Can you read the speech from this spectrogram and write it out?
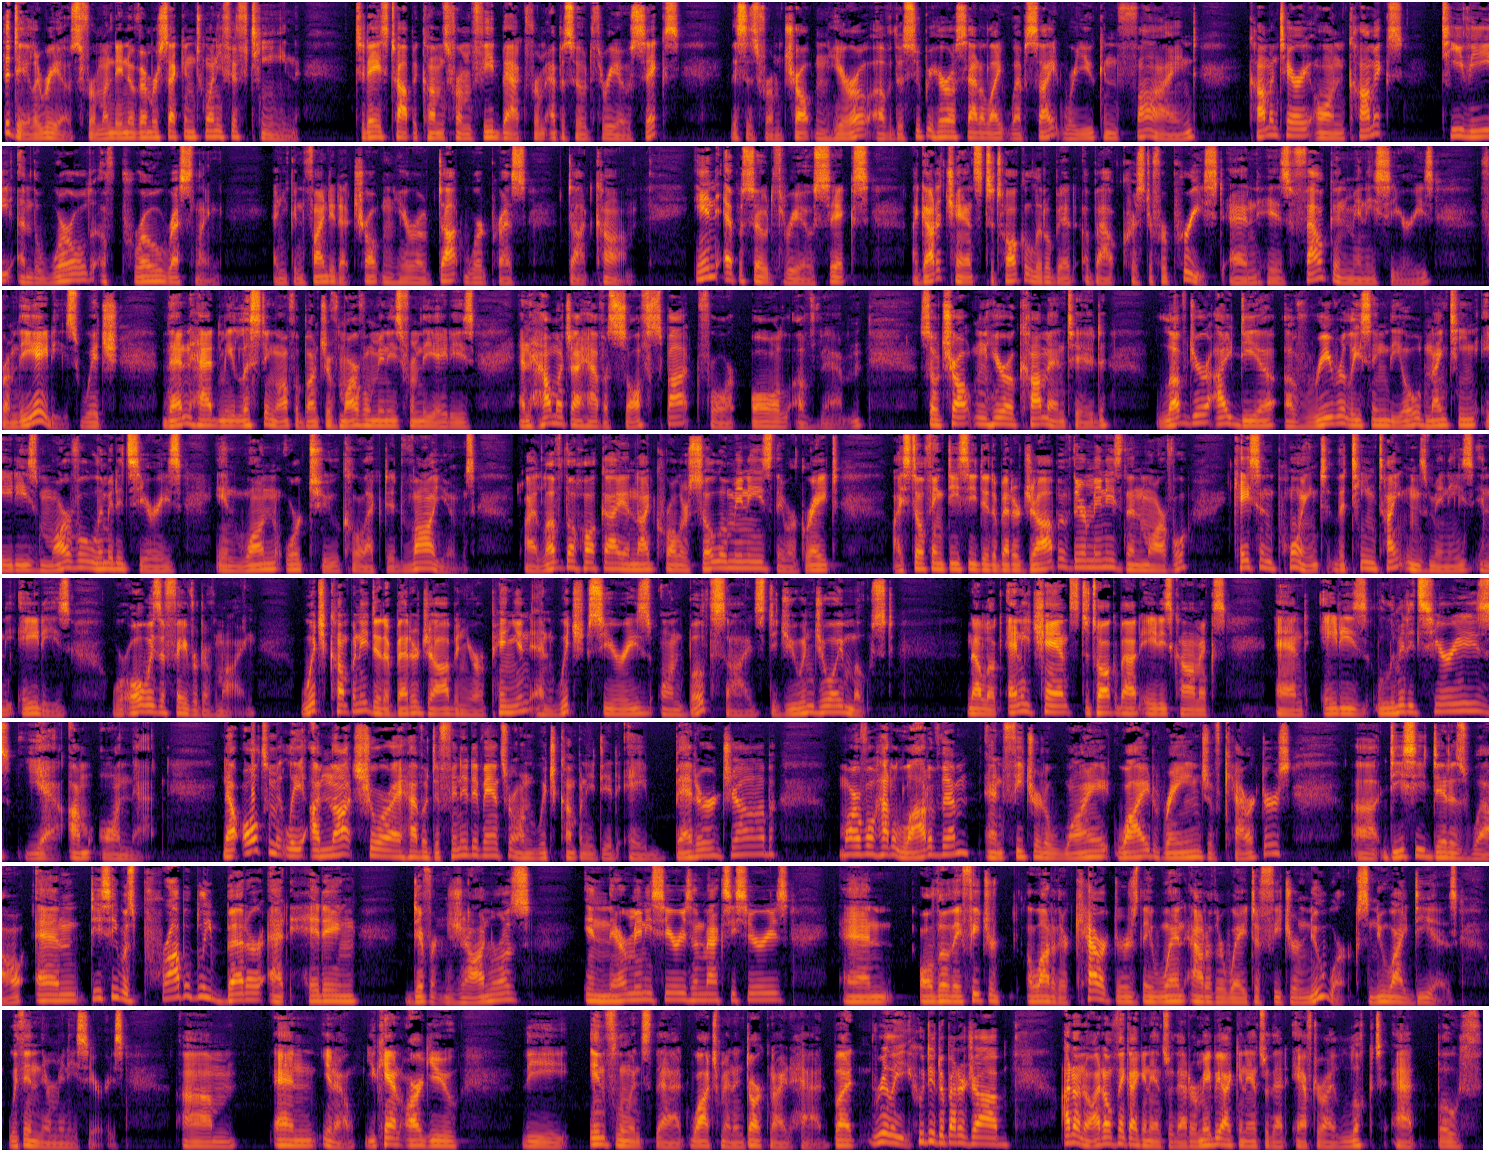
The Daily Rios for Monday, November 2nd, 2015. Today's topic comes from feedback from episode 306. This is from Charlton Hero of the Superhero Satellite website, where you can find commentary on comics, TV, and the world of pro wrestling. And you can find it at charltonhero.wordpress.com. In episode 306, I got a chance to talk a little bit about Christopher Priest and his Falcon miniseries from the 80s, which then had me listing off a bunch of Marvel minis from the 80s and how much I have a soft spot for all of them. So Charlton Hero commented, Loved your idea of re releasing the old 1980s Marvel Limited series in one or two collected volumes. I love the Hawkeye and Nightcrawler solo minis, they were great. I still think DC did a better job of their minis than Marvel, Case in point, the Teen Titans minis in the 80s were always a favorite of mine. Which company did a better job in your opinion, and which series on both sides did you enjoy most? Now, look, any chance to talk about 80s comics and 80s limited series, yeah, I'm on that. Now, ultimately, I'm not sure I have a definitive answer on which company did a better job Marvel had a lot of them and featured a wide, wide range of characters. Uh, DC did as well. And DC was probably better at hitting different genres in their miniseries and maxi series. And although they featured a lot of their characters, they went out of their way to feature new works, new ideas within their miniseries. Um, and, you know, you can't argue the influence that Watchmen and Dark Knight had. But really, who did a better job? I don't know. I don't think I can answer that, or maybe I can answer that after I looked at both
